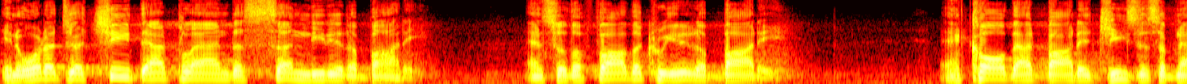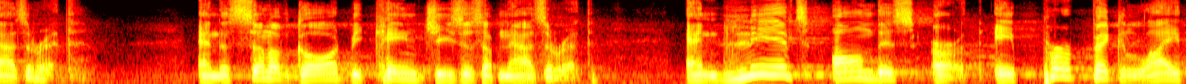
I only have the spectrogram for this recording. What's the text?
In order to achieve that plan, the Son needed a body. And so the Father created a body and called that body Jesus of Nazareth. And the Son of God became Jesus of Nazareth and lived on this earth a perfect life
